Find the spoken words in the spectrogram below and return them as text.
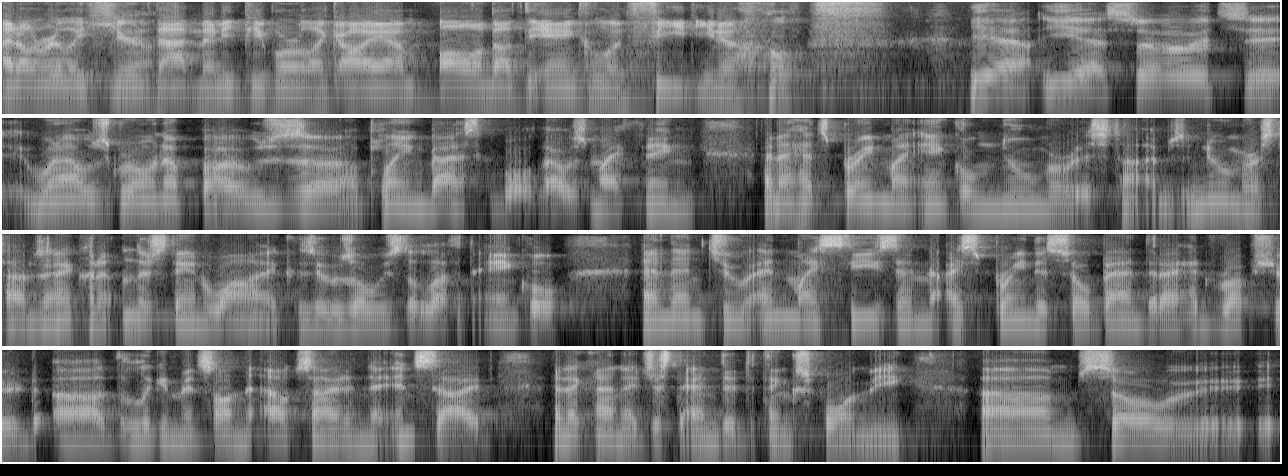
I don't really hear yeah. that many people are like, oh, yeah, I'm all about the ankle and feet, you know? Yeah, yeah. So it's uh, when I was growing up, I was uh, playing basketball. That was my thing, and I had sprained my ankle numerous times, numerous times, and I couldn't understand why because it was always the left ankle. And then to end my season, I sprained it so bad that I had ruptured uh, the ligaments on the outside and the inside, and that kind of just ended things for me. Um, so it,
